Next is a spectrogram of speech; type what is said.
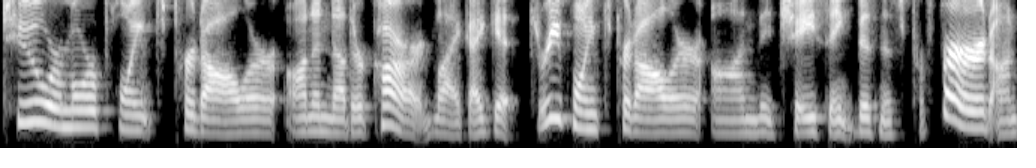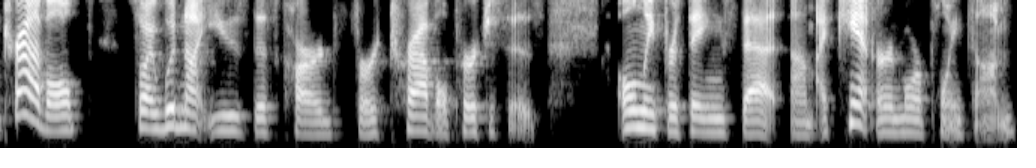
two or more points per dollar on another card. Like I get three points per dollar on the Chase Ink Business Preferred on travel. So I would not use this card for travel purchases, only for things that um, I can't earn more points on.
